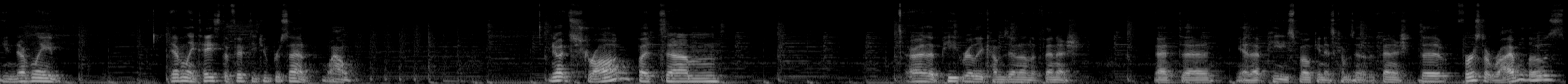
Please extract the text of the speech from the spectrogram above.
You can definitely, definitely taste the 52%. Wow. You know, it's strong, but um, uh, the peat really comes in on the finish. That, uh, yeah, that peaty smokiness comes in at the finish. The first arrival, those,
